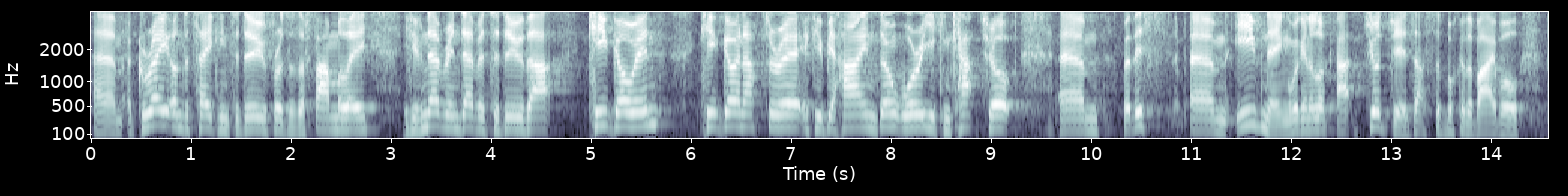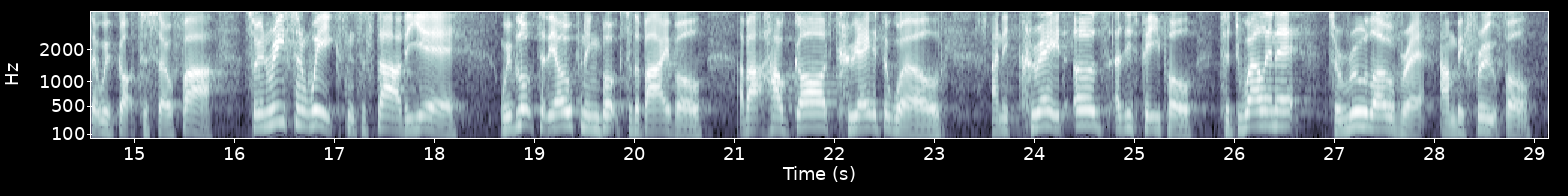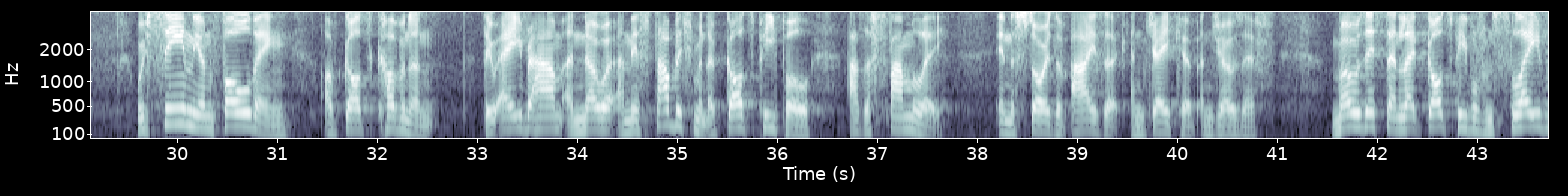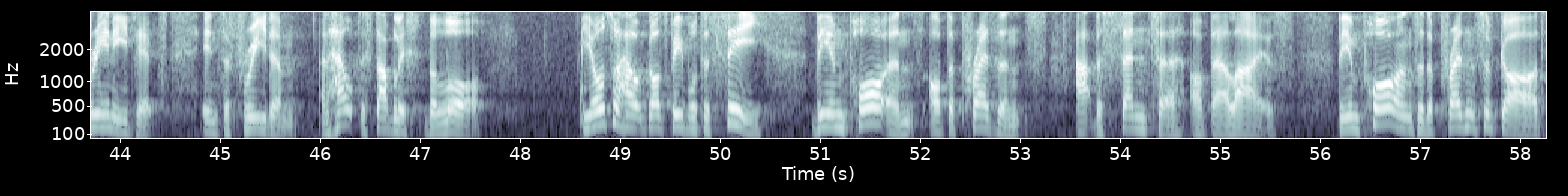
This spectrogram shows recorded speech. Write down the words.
Um, a great undertaking to do for us as a family. If you've never endeavored to do that, keep going. Keep going after it. If you're behind, don't worry, you can catch up. Um, but this um, evening, we're going to look at Judges. That's the book of the Bible that we've got to so far. So, in recent weeks, since the start of the year, we've looked at the opening book of the Bible about how God created the world and He created us as His people to dwell in it, to rule over it, and be fruitful. We've seen the unfolding of God's covenant through Abraham and Noah and the establishment of God's people as a family in the stories of Isaac and Jacob and Joseph. Moses then led God's people from slavery in Egypt into freedom and helped establish the law. He also helped God's people to see the importance of the presence at the center of their lives, the importance of the presence of God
